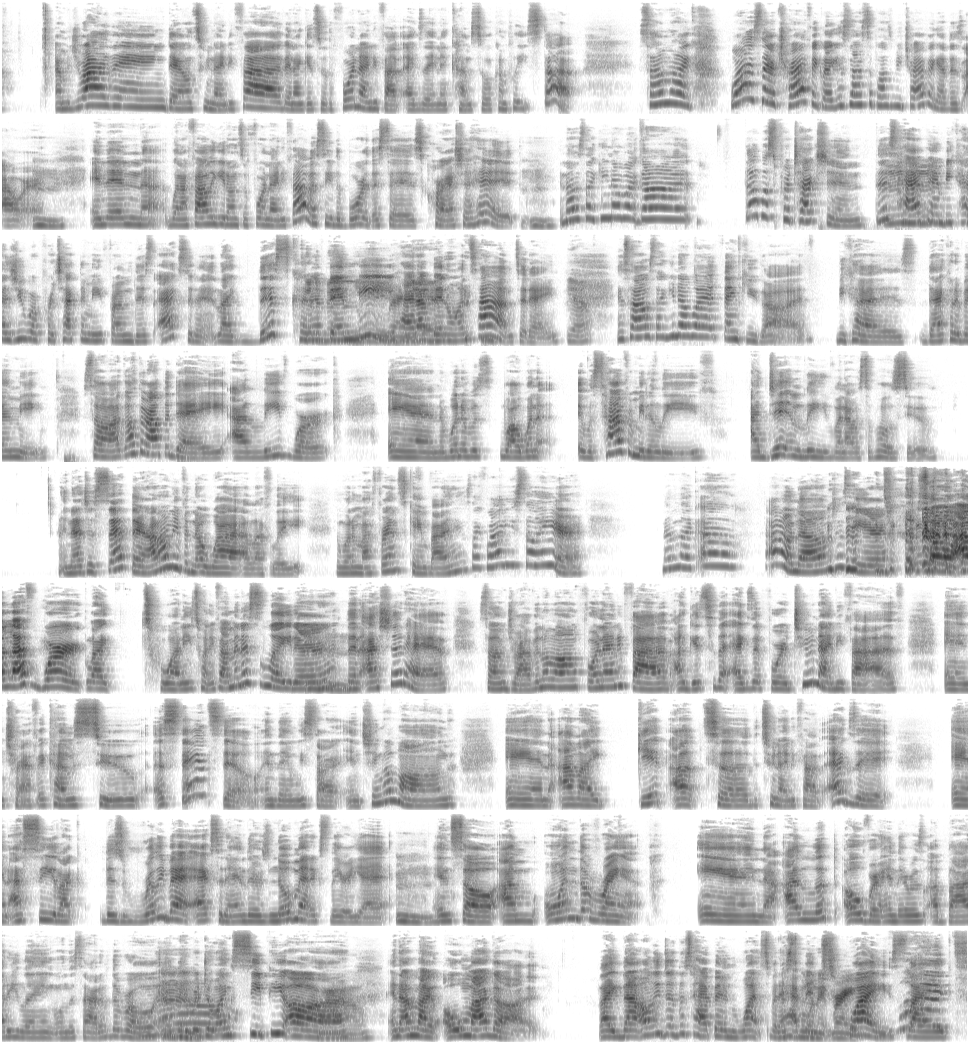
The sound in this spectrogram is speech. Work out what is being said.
I'm driving down 295 and I get to the 495 exit and it comes to a complete stop. So I'm like, why is there traffic? Like, it's not supposed to be traffic at this hour. Mm, And then uh, when I finally get onto 495, I see the board that says crash ahead. mm, And I was like, you know what, God? That was protection. This Mhm. happened because you were protecting me from this accident. Like, this could Could've been been, me right. had I been on time today. Yeah. And so I was like, you know what? Thank you, God, because that could have been me. So I go throughout the day, I leave work, and when it was, well, when it was time for me to leave, I didn't leave when I was supposed to. And I just sat there. I don't even know why I left late. And one of my friends came by and he was like, Why are you still here? And I'm like, Oh, I don't know. I'm just here. so I left work like 20, 25 minutes later Mhm. than I should have. So I'm driving along 495. I get to the exit for 295 and traffic comes to a standstill. And then we start inching along and I like get up to the 295 exit and I see like this really bad accident. There's no medics there yet. mm. And so I'm on the ramp and I looked over and there was a body laying on the side of the road and they were doing CPR. Wow. And I'm like, oh my God. Like, not only did this happen once, but it This happened morning, right. twice. Like,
